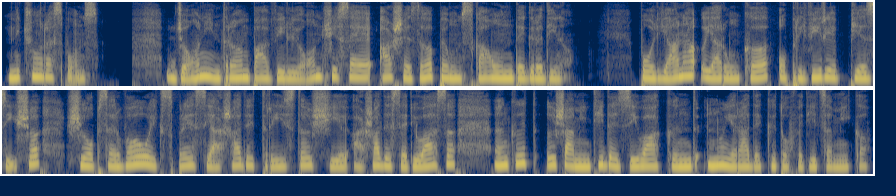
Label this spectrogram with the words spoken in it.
Niciun răspuns. John intră în pavilion și se așeză pe un scaun de grădină. Poliana îi aruncă o privire piezișă și observă o expresie așa de tristă și așa de serioasă, încât își aminti de ziua când nu era decât o fetiță mică.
